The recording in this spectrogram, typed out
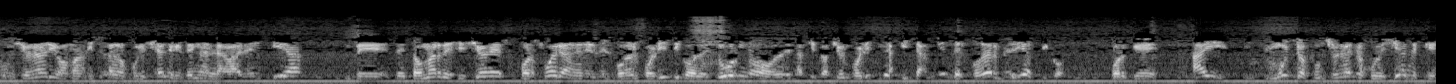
funcionarios o magistrados judiciales que tengan la valentía de, tomar decisiones por fuera del, poder político de turno de la situación política y también del poder mediático, porque hay muchos funcionarios judiciales que,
